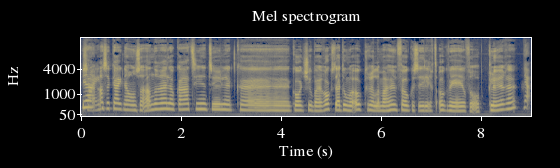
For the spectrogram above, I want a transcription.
Ja, zijn. als ik kijk naar onze andere locatie natuurlijk, eh Gorge You by Rocks, daar doen we ook krullen, maar hun focus ligt ook weer heel veel op kleuren. Ja.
